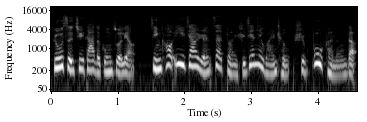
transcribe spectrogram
如此巨大的工作量，仅靠一家人在短时间内完成是不可能的。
